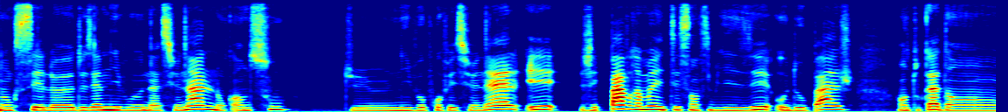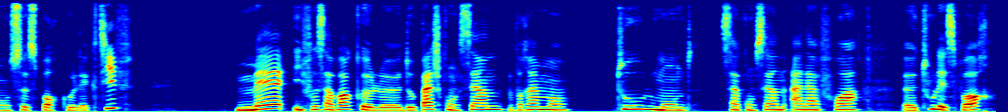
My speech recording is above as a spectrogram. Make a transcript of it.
Donc c'est le deuxième niveau national, donc en dessous du niveau professionnel. Et j'ai pas vraiment été sensibilisée au dopage, en tout cas dans ce sport collectif. Mais il faut savoir que le dopage concerne vraiment tout le monde. Ça concerne à la fois euh, tous les sports,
